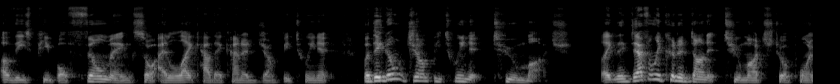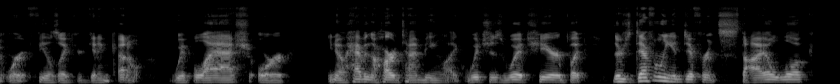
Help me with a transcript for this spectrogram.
of these people filming. So I like how they kind of jump between it, but they don't jump between it too much. Like they definitely could have done it too much to a point where it feels like you're getting kind of whiplash or you know having a hard time being like which is which here. But there's definitely a different style look.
